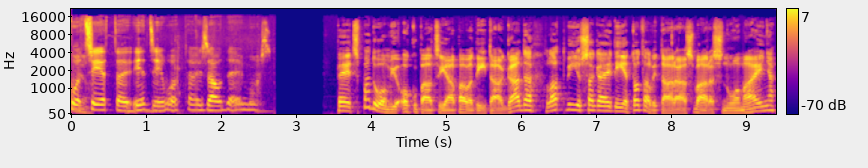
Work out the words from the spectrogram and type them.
ko Jā. cieta iedzīvotāji zaudējumos. Pēc padomju okupācijā pavadītā gada Latviju sagaidīja totalitārās varas nomaiņa,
